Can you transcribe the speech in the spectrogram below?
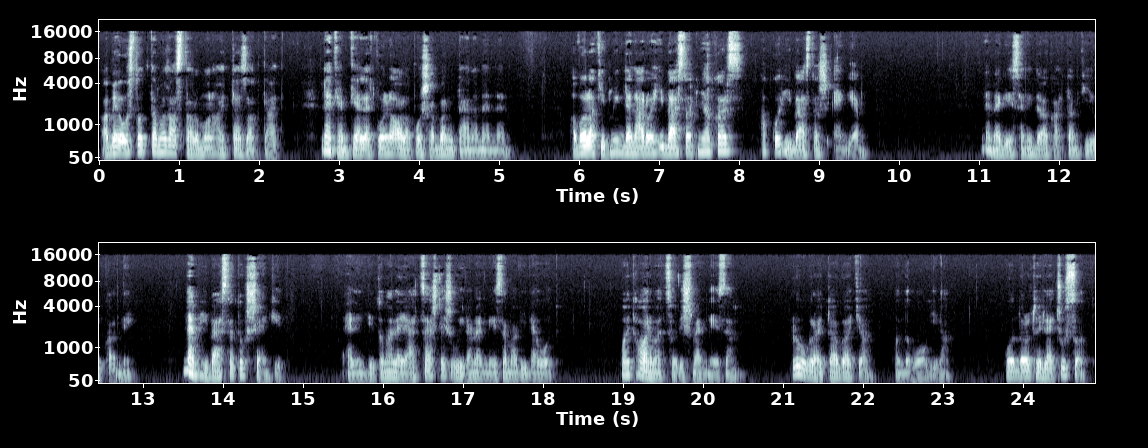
A beosztottam az asztalomon hagyta az aktát. Nekem kellett volna alaposabban utána mennem. Ha valakit mindenáron hibáztatni akarsz, akkor hibáztas engem. Nem egészen ide akartam kiukadni. Nem hibáztatok senkit. Elindítom a lejátszást, és újra megnézem a videót. Majd harmadszor is megnézem. Lóg rajta a gatya, mondom Óginak. Gondolod, hogy lecsúszott?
